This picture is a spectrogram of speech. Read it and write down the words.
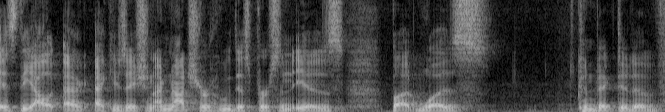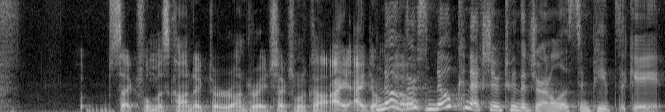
is the al- accusation. I'm not sure who this person is, but was convicted of sexual misconduct or underage sexual misconduct. I, I don't know. No, know. there's no connection between the journalist and Pizzagate.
